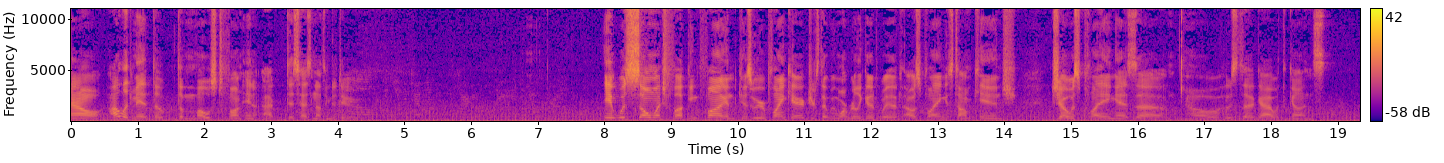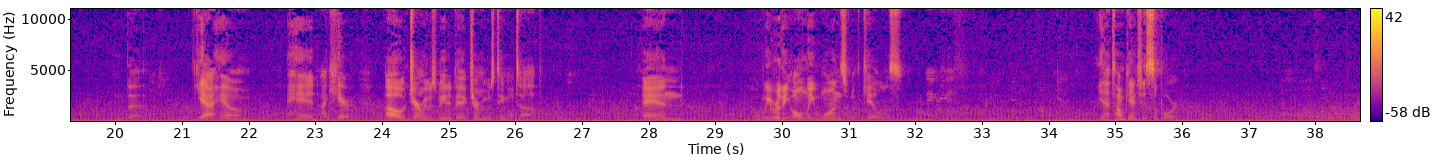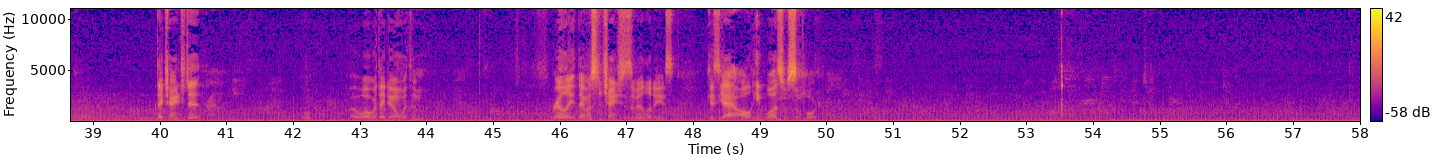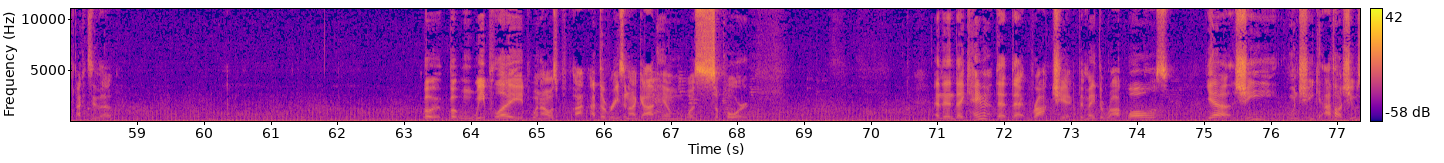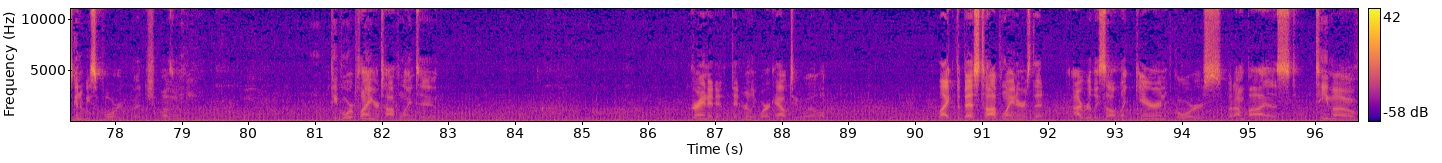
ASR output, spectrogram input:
Now, I'll admit the the most fun, and I, this has nothing to do. It was so much fucking fun because we were playing characters that we weren't really good with. I was playing as Tahm Kench. Joe was playing as uh oh who's the guy with the guns? The yeah him. And I can't. Oh, Jeremy was being a dick. Jeremy was Teemo Top. And we were the only ones with kills. Yeah, Tahm Kench is support. They changed it. Uh, What were they doing with him? Really? They must have changed his abilities. Cause yeah, all he was was support. I can see that. But but when we played, when I was, I, I, the reason I got him was support. And then they came out that that rock chick that made the rock walls. Yeah, she when she I thought she was gonna be support, but she wasn't. People were playing her top lane too. Granted, it didn't really work out too well. Like the best top laners that I really saw, like Garen, of course, but I'm biased. Teemo.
